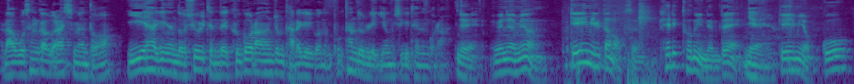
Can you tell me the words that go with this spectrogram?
라고 생각을 하시면 더 이해하기는 더 쉬울 텐데 그거랑은 좀 다르게 이거는 폭탄 돌리기 형식이 되는 거라. 네, 왜냐면 게임이 일단 없어요. 캐릭터는 있는데 예. 게임이 없고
